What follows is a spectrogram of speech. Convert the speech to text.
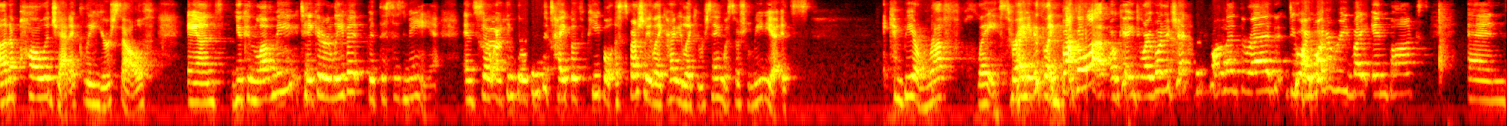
unapologetically yourself, and you can love me, take it or leave it, but this is me. And so I think those are the type of people, especially like Heidi, like you were saying with social media, it's it can be a rough place, right? It's like buckle up. Okay, do I want to check the comment thread? Do I want to read my inbox? And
